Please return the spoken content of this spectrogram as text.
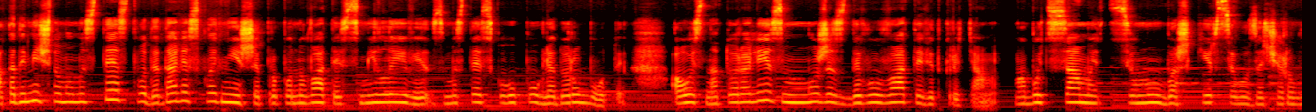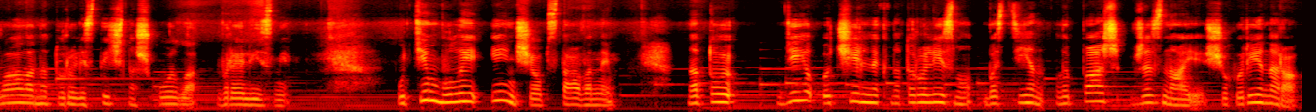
Академічному мистецтву дедалі складніше пропонувати сміливі з мистецького погляду роботи, а ось натуралізм може здивувати відкриттями. Мабуть, саме цьому Башкірцеву зачарувала натуралістична школа в реалізмі. Утім, були інші обставини. На тоді очільник натуралізму Бастієн Лепаш вже знає, що хворіє на рак,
